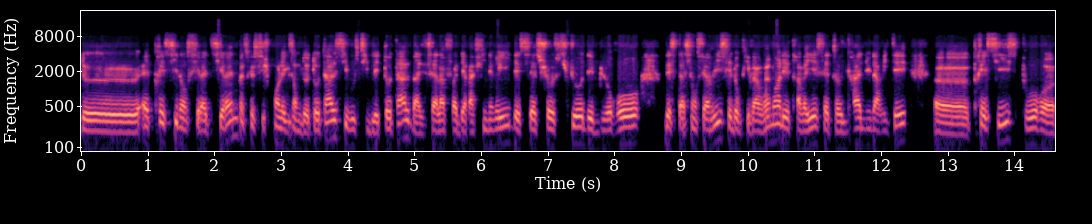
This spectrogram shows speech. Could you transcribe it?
de être précis dans Sirette Sirène, parce que si je prends l'exemple de Total, si vous ciblez Total, bah, c'est à la fois des raffineries, des sièges sociaux, des bureaux, des stations-service, et donc il va vraiment aller travailler cette granularité euh, précise pour euh,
